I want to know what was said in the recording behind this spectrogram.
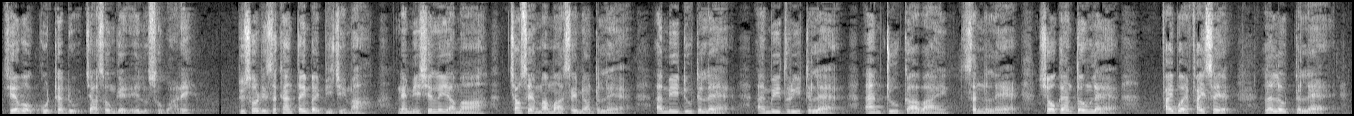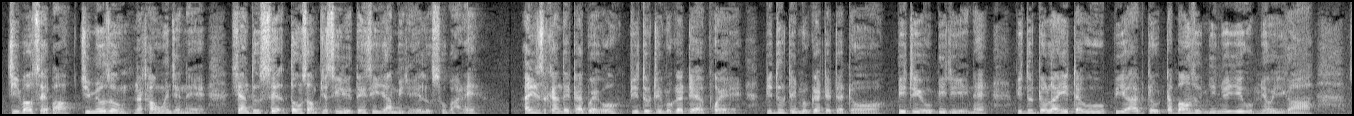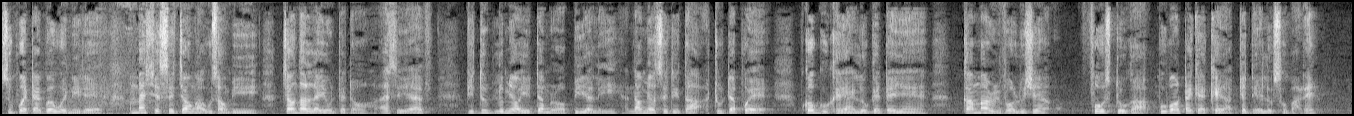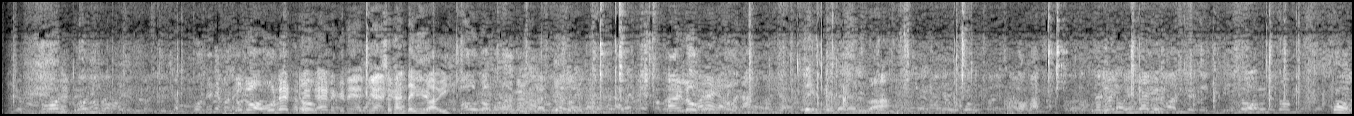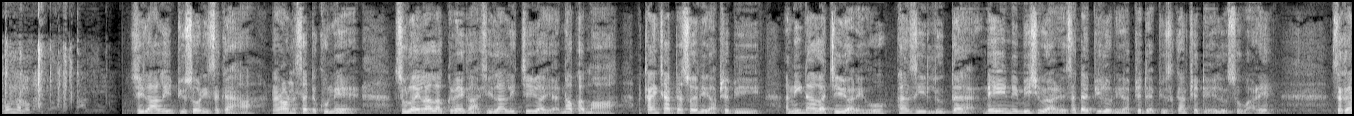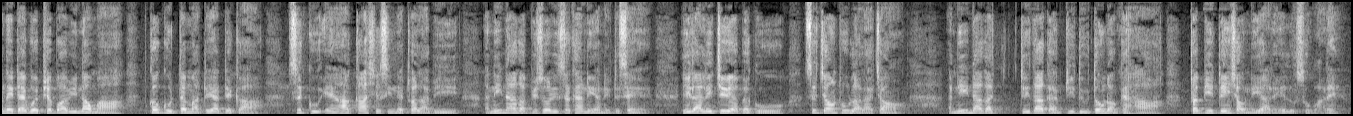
ရဲဘော်ကိုထက်တို့ကြာဆုံးခဲ့တယ်လို့ဆိုပါတယ်။ပြူစော်ဒီစခန်းသိမ်းပိုက်ပြီးချိန်မှာနယ်မြေရှင်းလင်းရာမှာ60မမစိန်မြောက်တစ်လက် MA2 တစ်လက် MA3 တစ်လက် M2 ကာဘိုင်12လက်ရှော့ကန်3လက်5.56လက်လုတ်တစ်လက်ကြည်ပေါက်10ပေါက်ကြည်မျိုးစုံ2000ဝန်းကျင်နဲ့ရန်သူစစ်အုံဆောင်ပစ္စည်းတွေတင်စီရမိတယ်လို့ဆိုပါတယ်။အဲဒီစကန်တဲ့တိုက်ပွဲကိုပြည်သူ့ဒီမိုကရက်တစ်အဖွဲ့ပြည်သူ့ဒီမိုကရက်တစ်တပ်တော် PTO PDA နဲ့ပြည်သူ့ဒေါ်လာရေးတပ်ဦး PRF တို့တပ်ပေါင်းစုညီညွတ်ရေးကိုမျှော်ရည်ကာ စုဖွဲ့တိုက်ပွဲဝင်နေတဲ့အမတ်၈စစ်ကြောင်းကဥဆောင်ပြီးចောင်းသားလက်ယုံတပ်တော် SAF ပြည်သူ့လွတ်မြောက်ရေးတပ်မတော် PLA အနောက်မြောက်စစ်ဒေသအထူးတပ်ဖွဲ့ပကုတ်ကူခရိုင် local တရင် Kama Revolution Force တို့ကပူးပေါင်းတိုက်ခတ်ခဲ့တာဖြစ်တယ်လို့ဆိုပါတယ်တို့တော့ဟိုနဲ့ထမင်းနဲ့ကနေညံ့စခန်းသိမ်းပြီးပါပြီမဟုတ်တော့ဘူးထိုင်လို့သိမ်းပြီး လက်နေတွေပါရေလာလေးပြူစော်ဒီစကန်ဟာ2021ခုနှစ်ဇူလိုင်လလောက်ကတည်းကရေလာလေးကျေးရွာရဲ့အနောက်ဘက်မှာအထိုင်ချတက်ဆွဲနေတာဖြစ်ပြီးအနီးနားကကျေးရွာတွေကိုဖမ်းဆီးလူသက်နေအိမ်နေမိရှူရာတွေဇက်တိုက်ပြုလုပ်နေတာဖြစ်တဲ့ပြူစကန်ဖြစ်တယ်လို့ဆိုပါတယ်။ စကန်သိမ်းတိုက်ပွဲဖြစ်ပွားပြီးနောက်မှာပကုတ်ကူတက်မှ101ကစစ်ကူအင်အားကားရှစ်စီးနဲ့ထွက်လာပြီးအနီးနားကပြူစော်ဒီစကန်တွေကနေတဆင့်ရေလာလေးကျေးရွာဘက်ကိုစစ်ကြောင်းထိုးလာလာကြောင်းအနီးအနားကဒေသခံပြည်သူ3000ခန့်ဟာထွက်ပြေးတိမ်းရှောင်နေရတယ်လို့ဆိုပါတယ်။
